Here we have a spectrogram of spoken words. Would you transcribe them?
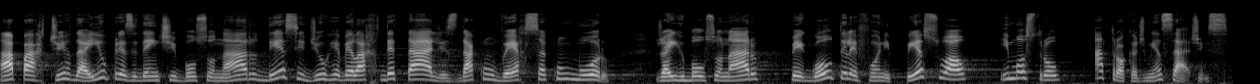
A partir daí, o presidente Bolsonaro decidiu revelar detalhes da conversa com Moro. Jair Bolsonaro pegou o telefone pessoal e mostrou a troca de mensagens.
